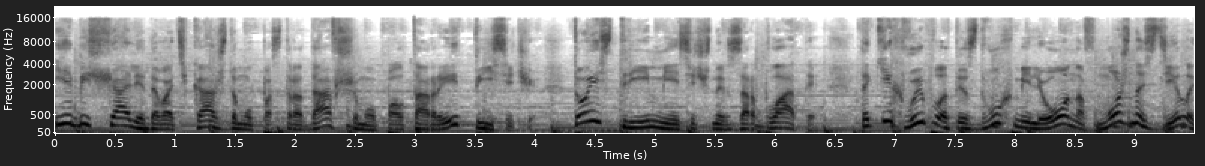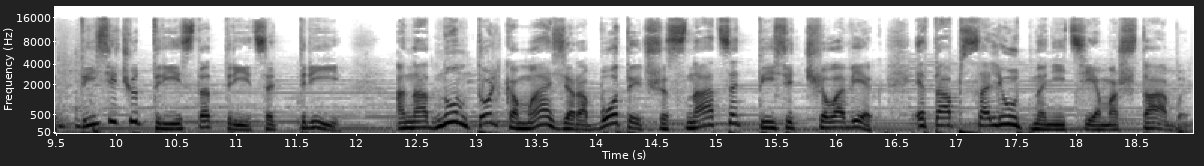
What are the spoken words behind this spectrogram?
и обещали давать каждому пострадавшему полторы тысячи, то есть три месячных зарплаты. Таких выплат из двух миллионов можно сделать 1333 а на одном только МАЗе работает 16 тысяч человек. Это абсолютно не те масштабы.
